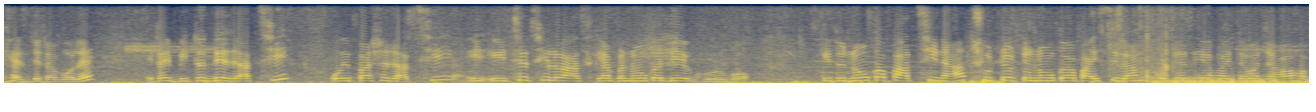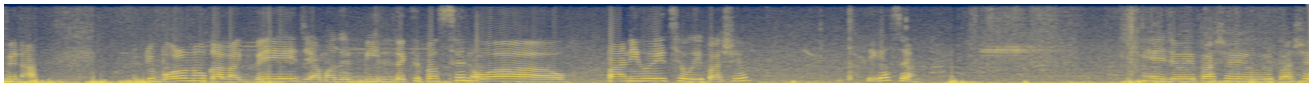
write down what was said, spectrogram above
ক্ষেত যেটা বলে, এটার ভিতর দিয়ে যাচ্ছি, ওই পাশে যাচ্ছি। ইচ্ছে ছিল আজকে আমরা নৌকা দিয়ে ঘুরবো। কিন্তু নৌকা পাচ্ছি না। ছোট্ট একটা নৌকা পাইছিলাম, ওটা দিয়ে হয়তো আবার যাওয়া হবে না। একটু বড় নৌকা লাগবে, এই যে আমাদের বিল দেখতে পাচ্ছেন। ও পানি হয়েছে ওই পাশে। ঠিক আছে? এই যে ওই পাশে ওই পাশে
